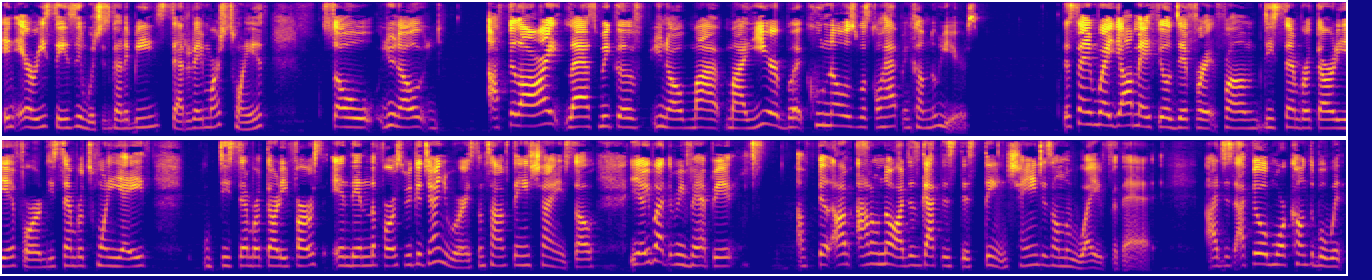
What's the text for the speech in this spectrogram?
in Aries season, which is gonna be Saturday, March 20th. So, you know, I feel all right last week of, you know, my, my year, but who knows what's going to happen come New Year's. The same way y'all may feel different from December 30th or December 28th, December 31st, and then the first week of January. Sometimes things change. So yeah, you about to revamp it. I feel, I'm, I don't know. I just got this, this thing changes on the way for that. I just, I feel more comfortable with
